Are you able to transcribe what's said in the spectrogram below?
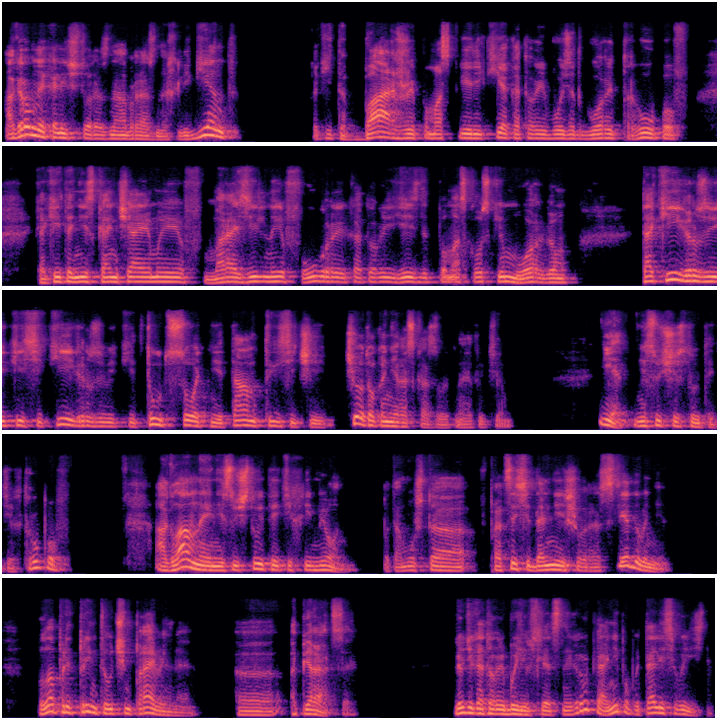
Огромное количество разнообразных легенд, какие-то баржи по Москве-реке, которые возят горы трупов, какие-то нескончаемые морозильные фуры, которые ездят по московским моргам, такие грузовики, сякие грузовики, тут сотни, там тысячи, чего только не рассказывают на эту тему. Нет, не существует этих трупов, а главное, не существует этих имен, потому что в процессе дальнейшего расследования была предпринята очень правильная э, операция. Люди, которые были в следственной группе, они попытались выяснить,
